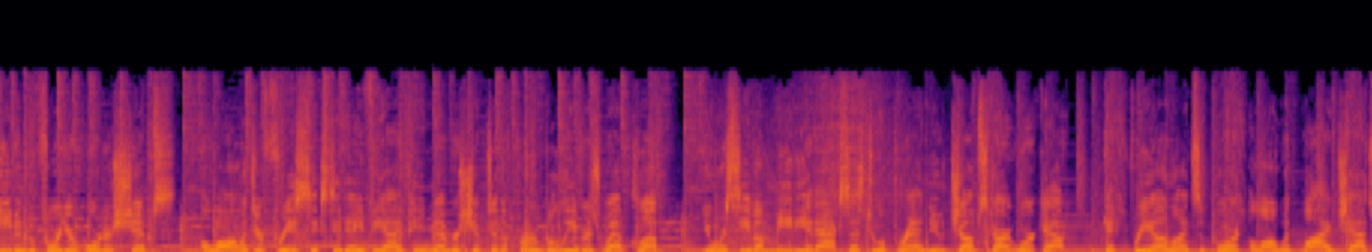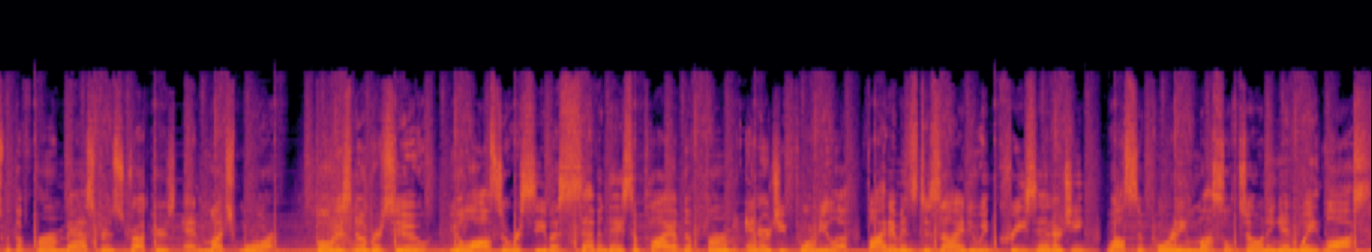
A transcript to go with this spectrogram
even before your order ships? Along with your free 60 day VIP membership to the Firm Believers Web Club, you'll receive immediate access to a brand new Jumpstart workout. Get free online support along with live chats with the Firm Master instructors and much more. Bonus number two, you'll also receive a seven day supply of the Firm Energy Formula, vitamins designed to increase energy while supporting muscle toning and weight loss.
